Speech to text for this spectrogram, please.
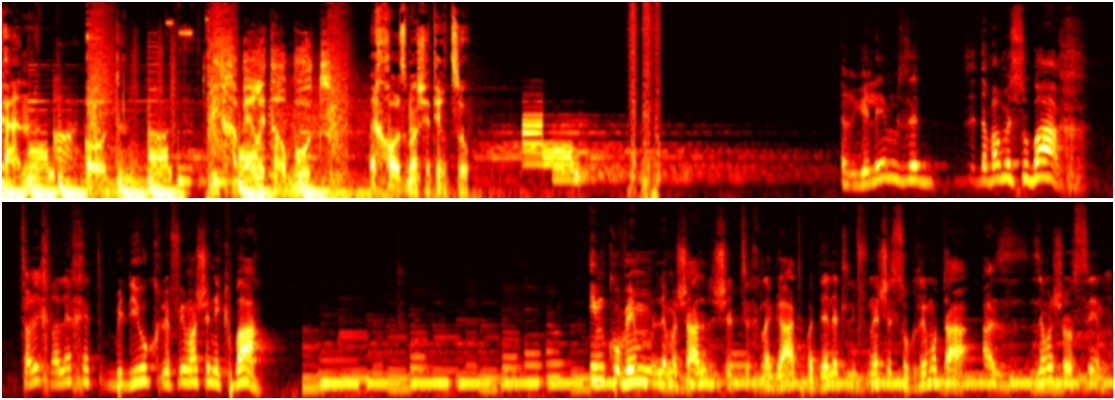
כאן עוד. להתחבר לתרבות בכל זמן שתרצו. הרגלים זה, זה דבר מסובך. צריך ללכת בדיוק לפי מה שנקבע. אם קובעים למשל שצריך לגעת בדלת לפני שסוגרים אותה, אז זה מה שעושים.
